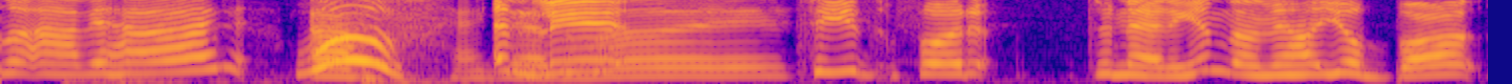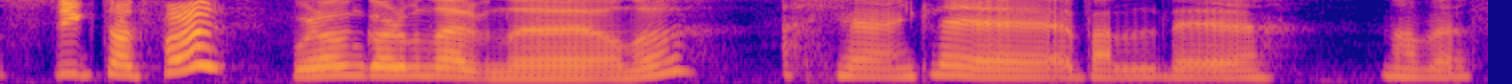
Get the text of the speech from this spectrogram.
nå er vi her. Wow! Ah, Endelig. meg. Tid for turneringen, den vi har jobba sykt hardt for. Hvordan går det med nervene, Anna? Jeg er egentlig veldig nervøs.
